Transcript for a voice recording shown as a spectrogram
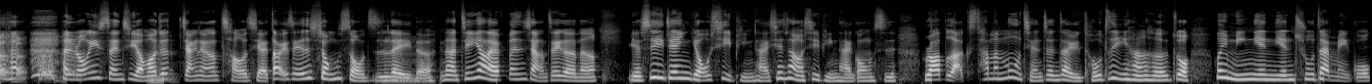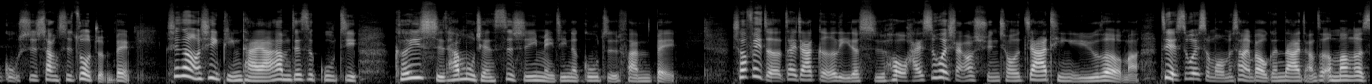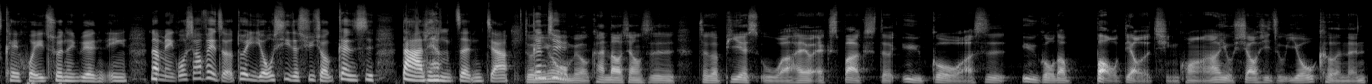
很容易生气，有没有？就讲讲就吵起来，到底谁是凶手之类的。嗯、那今天要来分享这个呢，也是一间游戏平台，线上游戏平台公司 Roblox，他们目前正在与投资银行合作，为明年年初在美国股市上市做准备。线上游戏平台啊，他们这次估计可以使它目前四十亿美金的估值翻倍。消费者在家隔离的时候，还是会想要寻求家庭娱乐嘛？这也是为什么我们上礼拜我跟大家讲这 Among Us 可以回春的原因。那美国消费者对游戏的需求更是大量增加。对，因为我们有看到像是这个 PS 五啊，还有 Xbox 的预购啊，是预购到爆掉的情况。然后有消息组有可能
